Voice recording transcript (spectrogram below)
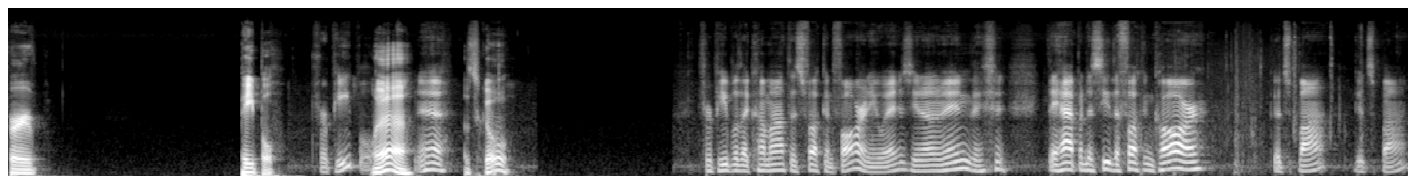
for people. For people. Yeah, Yeah. that's cool. For people that come out this fucking far, anyways. You know what I mean? They, they happen to see the fucking car. Good spot. Good spot.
